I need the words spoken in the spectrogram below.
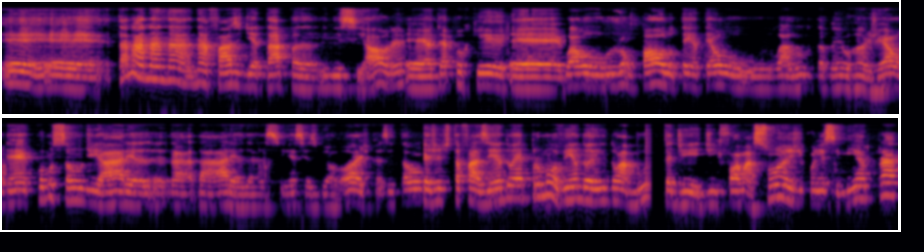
é, é, tá na, na, na, fase de etapa inicial, né? É, até porque, é, igual o João Paulo, tem até o, o, aluno também, o Rangel, né? Como são de área, da, da área das ciências biológicas, então o que a gente está fazendo é promovendo ainda uma busca de, de informações, de conhecimento para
